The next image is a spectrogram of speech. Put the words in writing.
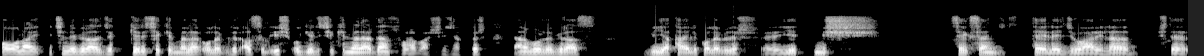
O onay içinde birazcık geri çekilmeler olabilir. Asıl iş o geri çekilmelerden sonra başlayacaktır. Yani burada biraz bir yataylık olabilir. 70 80 TL civarıyla işte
